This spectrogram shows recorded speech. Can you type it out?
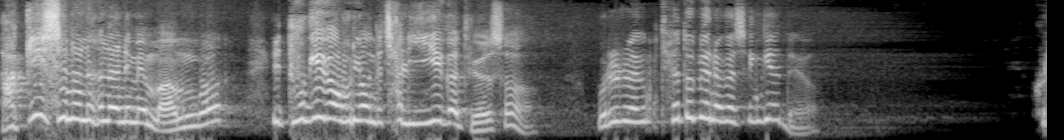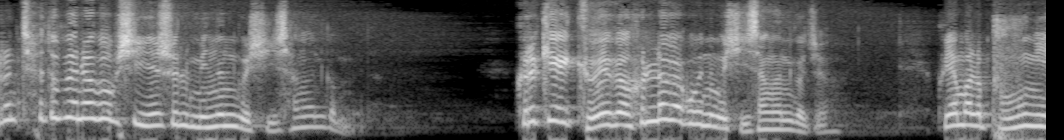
아끼시는 하나님의 마음과 이 두 개가 우리 가운데 잘 이해가 되어서 우리를 하여금 태도 변화가 생겨야 돼요. 그런 태도 변화가 없이 예수를 믿는 것이 이상한 겁니다. 그렇게 교회가 흘러가고 있는 것이 이상한 거죠. 그야말로 부흥이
